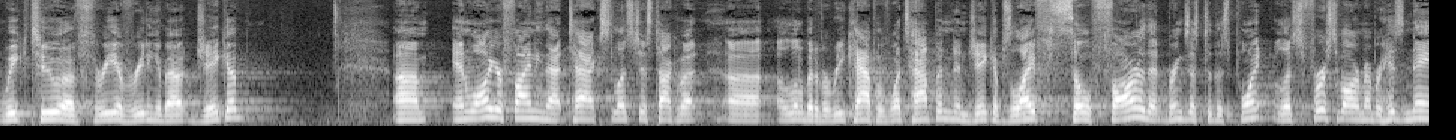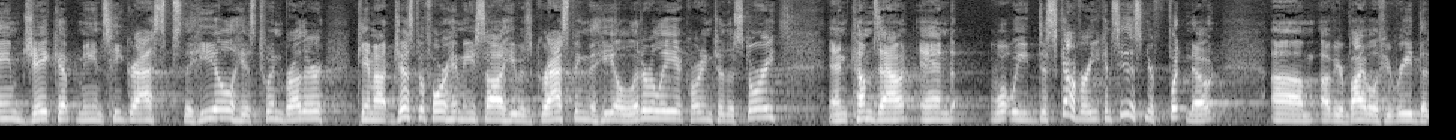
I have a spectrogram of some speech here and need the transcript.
week two of three of reading about Jacob. Um, and while you're finding that text, let's just talk about uh, a little bit of a recap of what's happened in Jacob's life so far that brings us to this point. Let's first of all remember his name. Jacob means he grasps the heel. His twin brother came out just before him, Esau. He was grasping the heel, literally, according to the story, and comes out. And what we discover, you can see this in your footnote um, of your Bible if you read the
